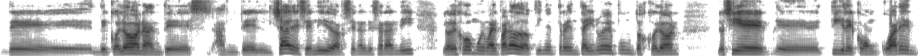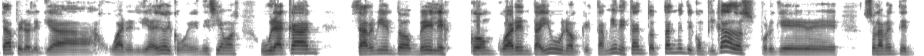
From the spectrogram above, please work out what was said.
de, Colón ante, ante el ya descendido Arsenal de Sarandí lo dejó muy mal parado. Tiene 39 puntos Colón, lo sigue eh, Tigre con 40, pero le queda jugar el día de hoy, como bien decíamos, Huracán, Sarmiento, Vélez con 41, que también están totalmente complicados porque eh, solamente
